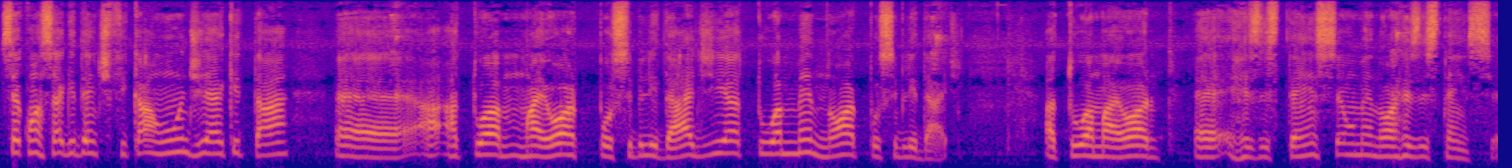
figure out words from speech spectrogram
você consegue identificar onde é que está é, a, a tua maior possibilidade e a tua menor possibilidade. A tua maior é, resistência ou menor resistência.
